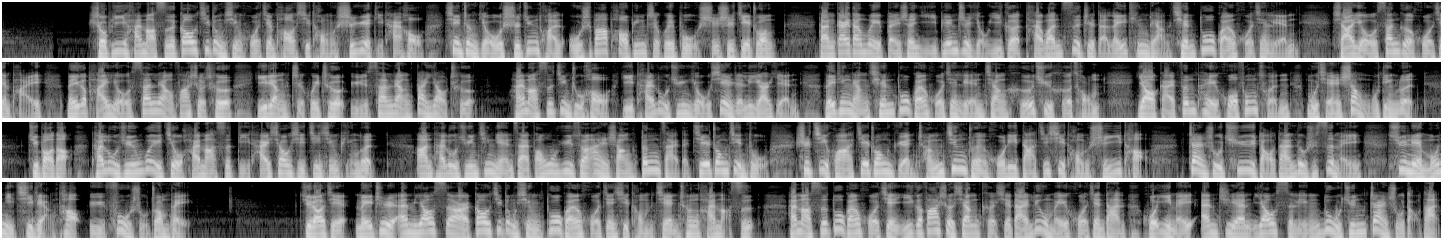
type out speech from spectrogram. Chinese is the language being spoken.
首批海马斯高机动性火箭炮系统十月底台后，现正由十军团五十八炮兵指挥部实施接装。但该单位本身已编制有一个台湾自制的雷霆两千多管火箭连，辖有三个火箭排，每个排有三辆发射车、一辆指挥车与三辆弹药车。海马斯进驻后，以台陆军有限人力而言，雷霆两千多管火箭连将何去何从？要改分配或封存，目前尚无定论。据报道，台陆军未就海马斯抵台消息进行评论。按台陆军今年在防务预算案上登载的接装进度，是计划接装远程精准火力打击系统十一套、战术区域导弹六十四枚、训练模拟器两套与附属装备。据了解，美制 M 幺四二高机动性多管火箭系统简称海马斯，海马斯多管火箭一个发射箱可携带六枚火箭弹或一枚 MGM 幺四零陆军战术导弹，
